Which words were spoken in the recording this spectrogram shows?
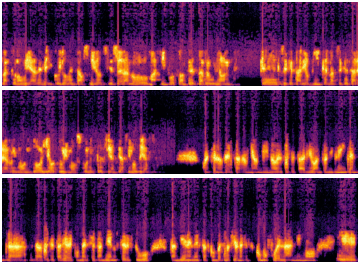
la economía de México y los Estados Unidos. Y eso era lo más importante de esta reunión que el secretario Blinken, la secretaria Raimondo y yo tuvimos con el presidente hace unos días. Cuéntenos de esta reunión, vino el secretario Anthony Blinken, la, la secretaria de Comercio también, usted estuvo también en estas conversaciones. ¿Cómo fue el ánimo? Eh,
